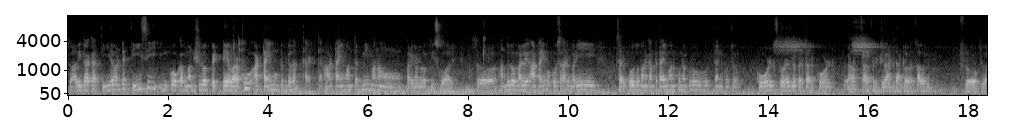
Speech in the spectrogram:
సో అది కాక తీయడం అంటే తీసి ఇంకొక మనిషిలో పెట్టే వరకు ఆ టైం ఉంటుంది కదా. ఆ టైం అంతటిని మనం పరిగణలోకి తీసుకోవాలి సో అందులో మళ్ళీ ఆ టైం ఒక్కోసారి మరీ సరిపోదు మనకు అంత టైం అనుకున్నప్పుడు దాన్ని కొంచెం కోల్డ్ స్టోరేజ్లో పెడతారు కోల్డ్. ఫ్రిడ్జ్ లాంటి దాంట్లో చల్లని ఫ్లో ఫ్లో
